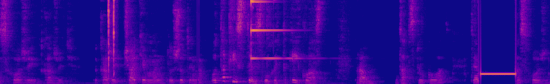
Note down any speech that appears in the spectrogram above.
схожий, кажуть. Кажуть, в чаті в мене тут, що ти на. От такий стиль, слухай, такий класний. Правда? Так спілкувати. Ти на схожий.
